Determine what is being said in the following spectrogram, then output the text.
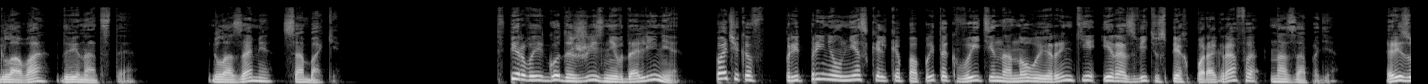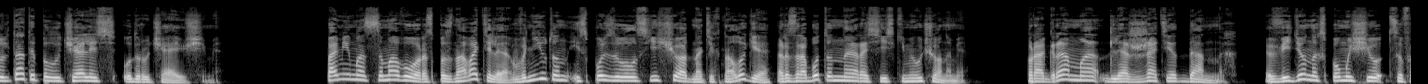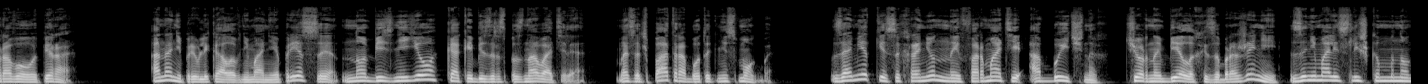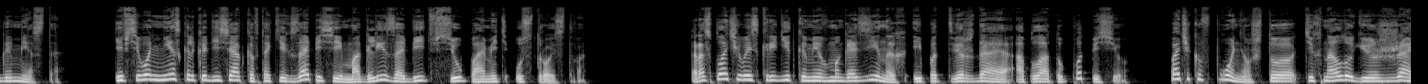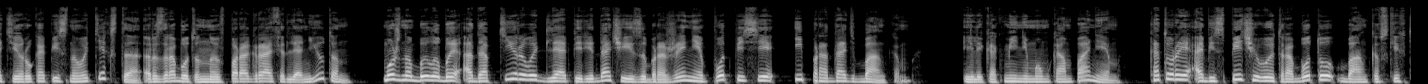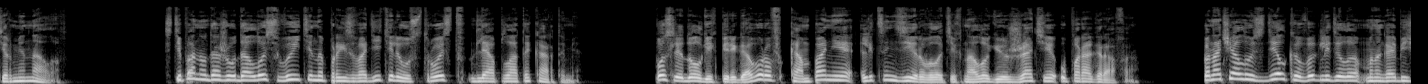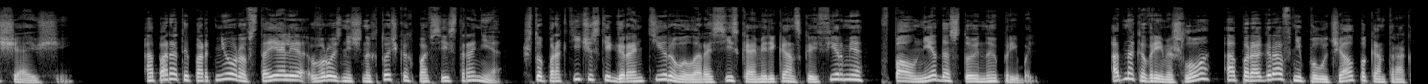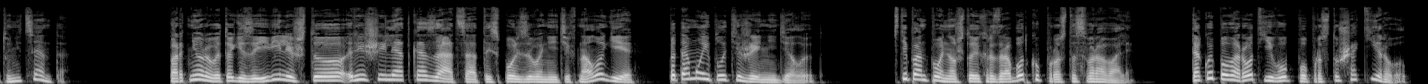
Глава 12. Глазами собаки. В первые годы жизни в долине Пачиков предпринял несколько попыток выйти на новые рынки и развить успех параграфа на Западе. Результаты получались удручающими. Помимо самого распознавателя, в Ньютон использовалась еще одна технология, разработанная российскими учеными. Программа для сжатия данных, введенных с помощью цифрового пера. Она не привлекала внимания прессы, но без нее, как и без распознавателя, MessagePad работать не смог бы. Заметки, сохраненные в формате обычных черно-белых изображений, занимали слишком много места. И всего несколько десятков таких записей могли забить всю память устройства. Расплачиваясь кредитками в магазинах и подтверждая оплату подписью, Пачиков понял, что технологию сжатия рукописного текста, разработанную в параграфе для Ньютон, можно было бы адаптировать для передачи изображения подписи и продать банкам, или как минимум компаниям, которые обеспечивают работу банковских терминалов. Степану даже удалось выйти на производителя устройств для оплаты картами. После долгих переговоров компания лицензировала технологию сжатия у параграфа. Поначалу сделка выглядела многообещающей. Аппараты партнеров стояли в розничных точках по всей стране, что практически гарантировало российско-американской фирме вполне достойную прибыль. Однако время шло, а параграф не получал по контракту ни цента. Партнеры в итоге заявили, что решили отказаться от использования технологии, потому и платежей не делают. Степан понял, что их разработку просто своровали. Такой поворот его попросту шокировал.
